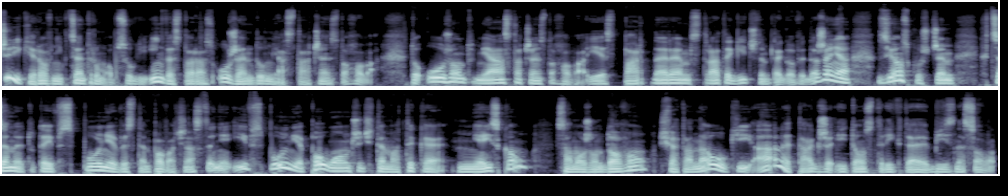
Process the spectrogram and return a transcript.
czyli kierownik Centrum Obsługi Inwestora z Urzędu Miasta Częstochowa. To Urząd Miasta Częstochowa jest partnerem strategicznym tego wydarzenia, w związku z czym chcemy tutaj wspólnie występować na scenie i wspólnie połączyć tematykę miejską samorządową, świata nauki, ale także i tą stricte biznesową.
